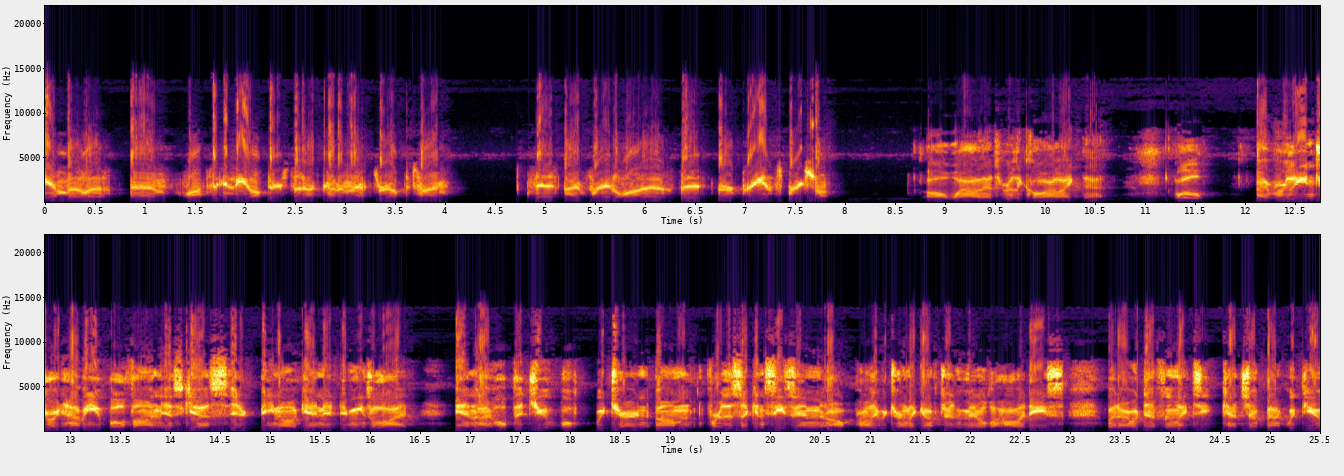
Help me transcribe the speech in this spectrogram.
Gamboa. Um, lots of indie authors that I've kind of met throughout the time that I've read a lot of that are pretty inspirational. Oh wow, that's really cool. I like that. Well, I really enjoyed having you both on as guests. It, you know, again, it, it means a lot, and I hope that you will return um, for the second season. I'll probably return like after the middle of the holidays, but I would definitely like to catch up back with you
